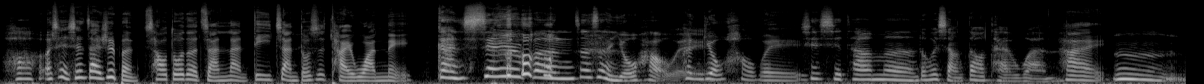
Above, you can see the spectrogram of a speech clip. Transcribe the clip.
好，而且现在日本超多的展览，第一站都是台湾呢。感谢日本，真的是很友好哎，很友好哎，谢谢他们都会想到台湾。嗨，嗯。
